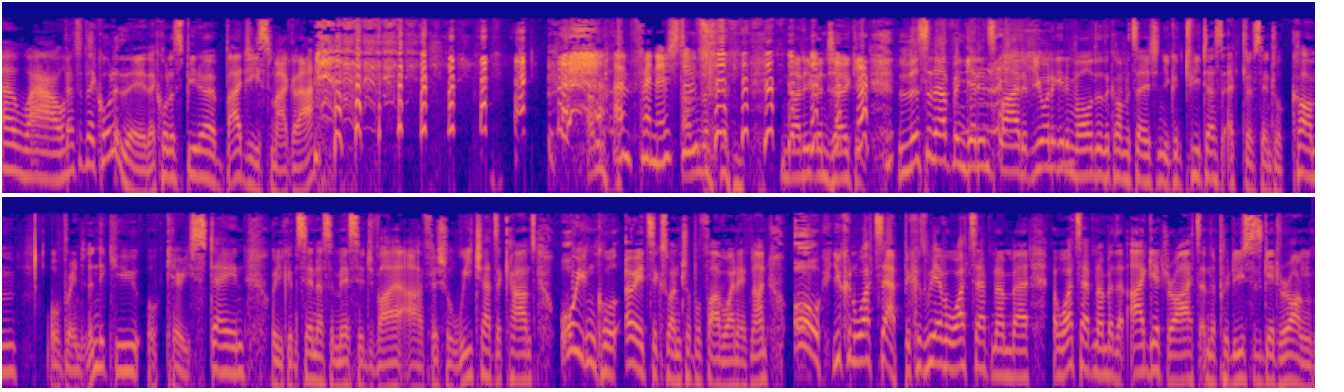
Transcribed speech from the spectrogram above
Oh wow. That's what they call it there. They call a speedo a budgie smuggler. I'm finished. I'm not even joking. Listen up and get inspired. If you want to get involved in the conversation, you can tweet us at cliffcentral.com or Brent Lindeque or Kerri Stain, or you can send us a message via our official WeChat accounts, or you can call 0861 555 or you can WhatsApp because we have a WhatsApp number, a WhatsApp number that I get right and the producers get wrong.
